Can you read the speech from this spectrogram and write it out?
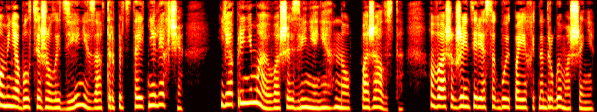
у меня был тяжелый день, и завтра предстоит не легче. Я принимаю ваши извинения, но, пожалуйста, в ваших же интересах будет поехать на другой машине.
